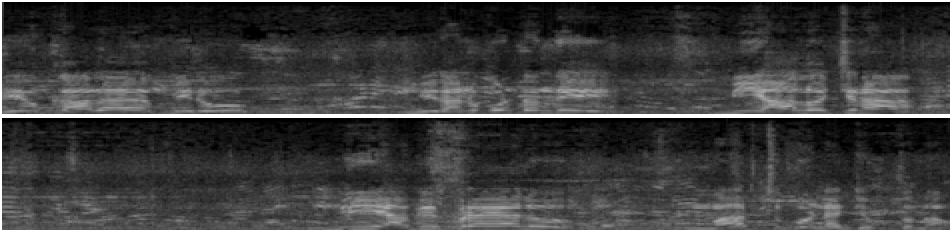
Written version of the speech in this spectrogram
మేము కాదా మీరు మీరు అనుకుంటుంది మీ ఆలోచన మీ అభిప్రాయాలు మార్చుకోండి అని చెప్తున్నాం.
